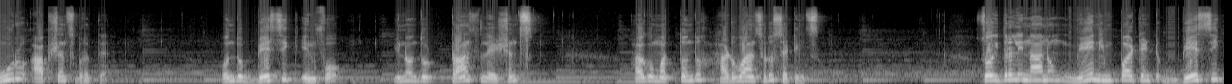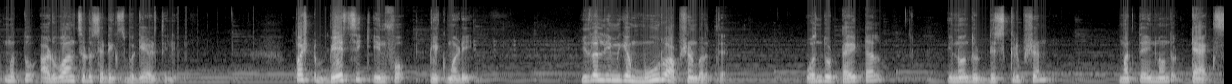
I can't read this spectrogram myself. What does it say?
ಮೂರು ಆಪ್ಷನ್ಸ್ ಬರುತ್ತೆ. ಒಂದು ಬೇಸಿಕ್ ಇನ್ಫೋ ಇನ್ನೊಂದು ಟ್ರಾನ್ಸ್ಲೇಷನ್ಸ್ ಹಾಗೂ ಮತ್ತೊಂದು ಅಡ್ವಾನ್ಸ್ಡ್ ಸೆಟ್ಟಿಂಗ್ಸ್ ಸೊ ಇದರಲ್ಲಿ ನಾನು ಮೇನ್ ಇಂಪಾರ್ಟೆಂಟ್ ಬೇಸಿಕ್ ಮತ್ತು ಅಡ್ವಾನ್ಸ್ಡ್ ಸೆಟ್ಟಿಂಗ್ಸ್ ಬಗ್ಗೆ ಹೇಳ್ತೀನಿ. ಫಸ್ಟ್ ಬೇಸಿಕ್ ಇನ್ಫೋ ಕ್ಲಿಕ್ ಮಾಡಿ. ಇದರಲ್ಲಿ ನಿಮಗೆ ಮೂರು ಆಪ್ಷನ್ ಬರುತ್ತೆ. ಒಂದು ಟೈಟಲ್ ಇನ್ನೊಂದು ಡಿಸ್ಕ್ರಿಪ್ಷನ್ ಮತ್ತು ಇನ್ನೊಂದು ಟ್ಯಾಗ್ಸ್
